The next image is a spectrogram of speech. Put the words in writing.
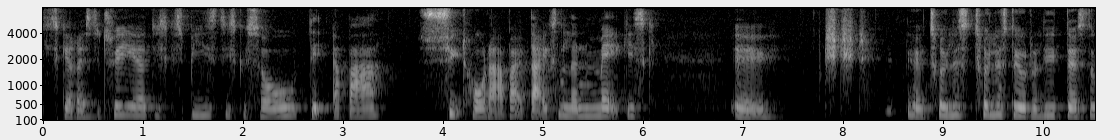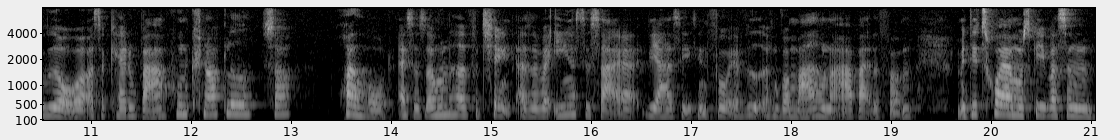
de skal restituere, de skal spise, de skal sove. Det er bare sygt hårdt arbejde. Der er ikke sådan en eller anden magisk øh, øh, trylles, tryllestøv, du lige døster ud over, og så kan du bare. Hun knoklede så røvhårdt. Altså, så hun havde fortjent, altså hver eneste sejr, jeg har set hende få. Jeg ved, hvor meget hun har arbejdet for dem. Men det tror jeg måske var sådan,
